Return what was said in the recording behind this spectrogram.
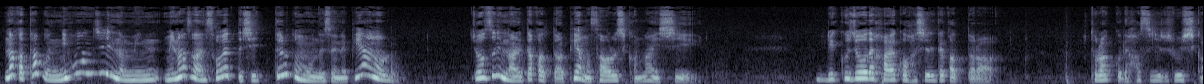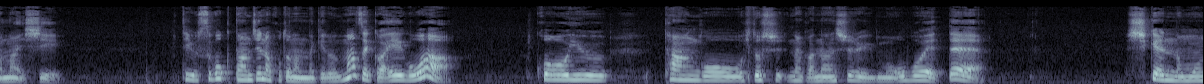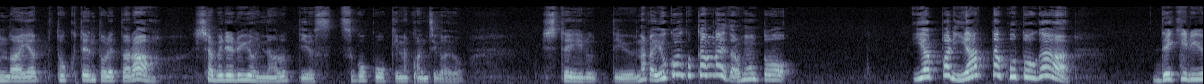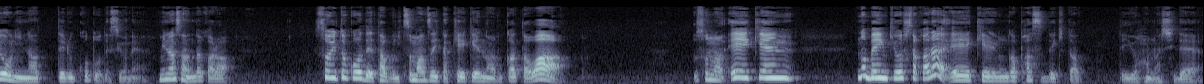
なんか多分日本人のみ皆さんそうやって知ってると思うんですよね。ピアノ上手になりたかったらピアノ触るしかないし。陸上で速く走りたかったらトラックで走るしかないしっていうすごく単純なことなんだけどなぜか英語はこういう単語を一種なんか何種類も覚えて試験の問題やって得点取れたら喋れるようになるっていうすごく大きな勘違いをしているっていう。なんかよくよく考えたら本当やっぱりやったことができるようになってることですよね。皆さんだからそういうところで多分つまずいた経験のある方はその英検の勉強したから英検がパスできたっていう話で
